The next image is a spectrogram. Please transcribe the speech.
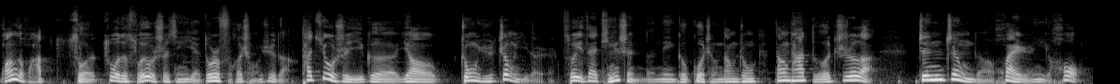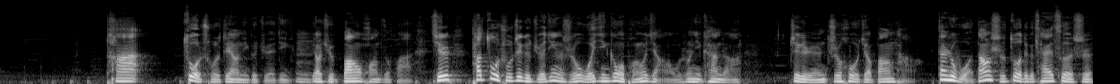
黄子华所做的所有事情也都是符合程序的，他就是一个要忠于正义的人。所以在庭审的那个过程当中，当他得知了真正的坏人以后，他做出了这样的一个决定，嗯要去帮黄子华。其实他做出这个决定的时候，我已经跟我朋友讲了，我说你看着啊，这个人之后就要帮他了。但是我当时做这个猜测是，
